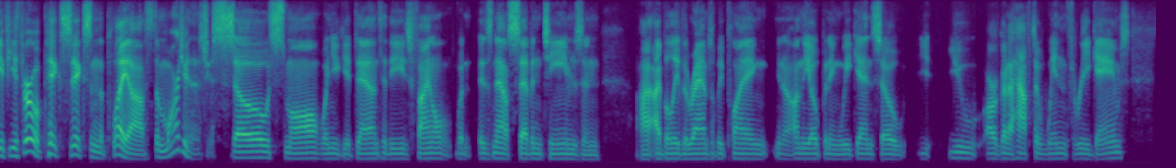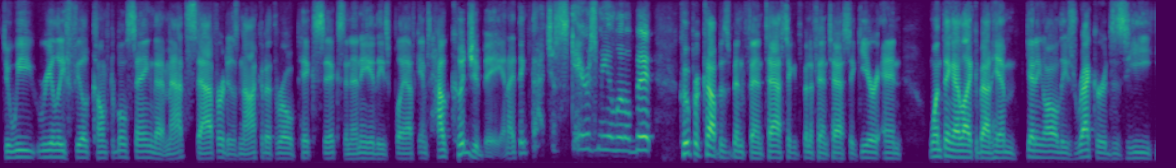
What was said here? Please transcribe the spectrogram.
if you throw a pick six in the playoffs, the margin is just so small when you get down to these final what is now seven teams, and I, I believe the Rams will be playing, you know, on the opening weekend. So you, you are going to have to win three games. Do we really feel comfortable saying that Matt Stafford is not going to throw a pick six in any of these playoff games? How could you be? And I think that just scares me a little bit. Cooper Kupp has been fantastic. It's been a fantastic year. And one thing I like about him getting all these records is he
